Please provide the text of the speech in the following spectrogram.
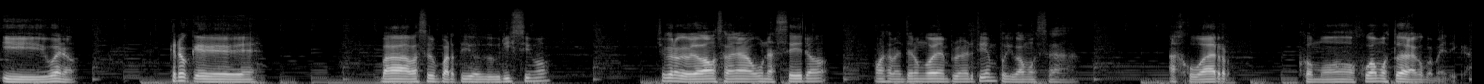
y bueno, creo que va, va a ser un partido durísimo. Yo creo que lo vamos a ganar 1 a 0. Vamos a meter un gol en el primer tiempo y vamos a, a jugar como jugamos toda la Copa América.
